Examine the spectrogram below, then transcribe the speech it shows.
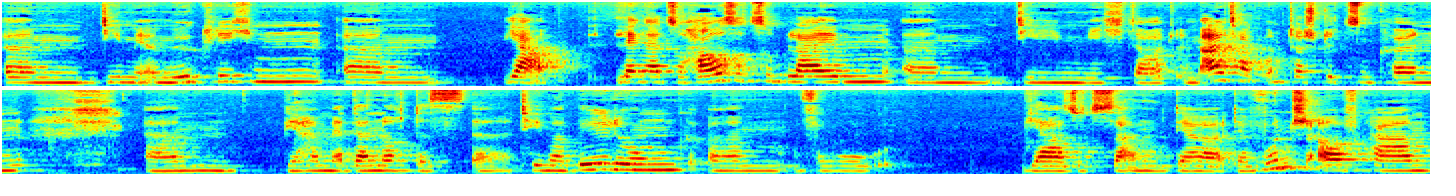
ähm, die mir ermöglichen, ähm, ja, länger zu Hause zu bleiben, ähm, die mich dort im Alltag unterstützen können. Ähm, wir haben ja dann noch das äh, Thema Bildung, ähm, wo ja sozusagen der, der Wunsch aufkam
